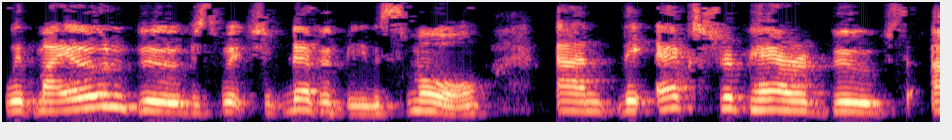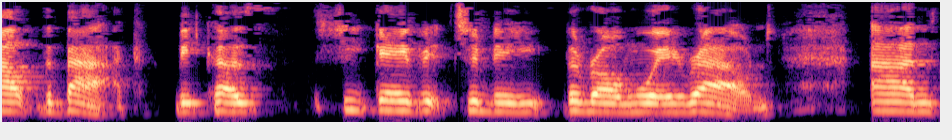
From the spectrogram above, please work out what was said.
with my own boobs, which have never been small, and the extra pair of boobs out the back because she gave it to me the wrong way round. And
